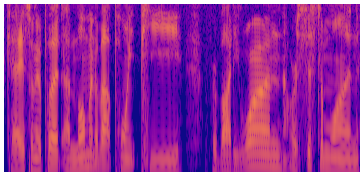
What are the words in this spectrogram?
Okay, so I'm to put a moment about point P for body one or system one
